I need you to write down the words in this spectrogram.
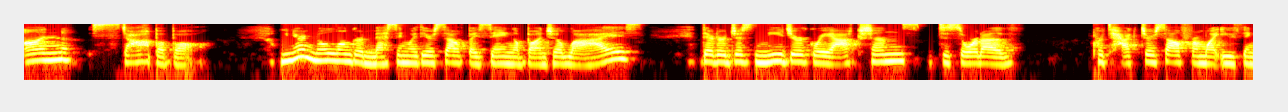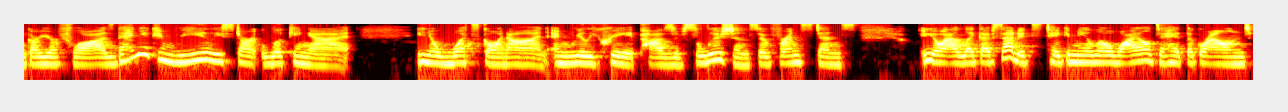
Unstoppable. When you're no longer messing with yourself by saying a bunch of lies, that are just knee jerk reactions to sort of protect yourself from what you think are your flaws, then you can really start looking at, you know, what's going on and really create positive solutions. So, for instance, you know, like I've said, it's taken me a little while to hit the ground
